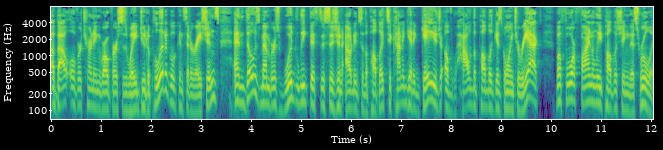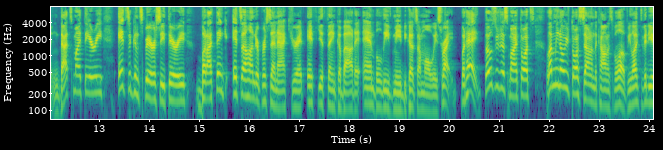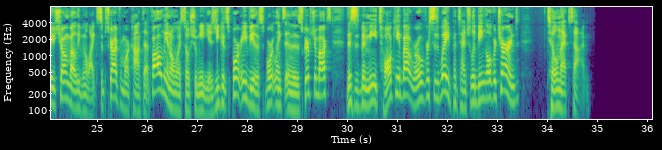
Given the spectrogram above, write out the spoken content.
about overturning Roe versus Wade due to political considerations. And those members would leak this decision out into the public to kind of get a gauge of how the public is going to react before finally publishing this ruling. That's my theory. It's a conspiracy theory, but I think it's 100% accurate if you think about it and believe me because I'm always right. But hey, those are just my thoughts. Let me know your thoughts down in the comments below. If you liked the video, show them by leaving a like, subscribe for more content, follow me on all my social medias. You can support me via the support links in the description box. This has been me talking about Roe versus Wade potentially being overturned. Till next time.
